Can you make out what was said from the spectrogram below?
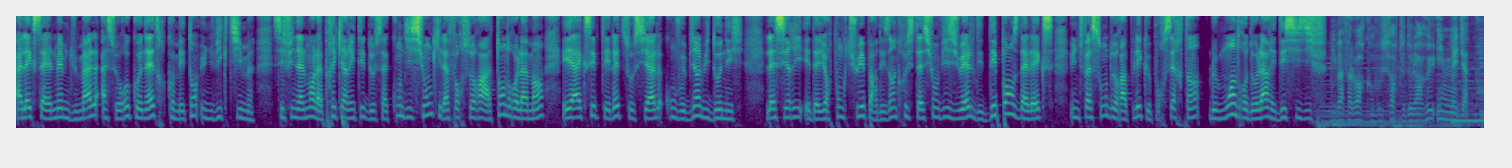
Alex a elle-même du mal à se reconnaître comme étant une victime. C'est finalement la précarité de sa condition qui la forcera à tendre la main et à accepter l'aide sociale qu'on veut bien lui donner. La série est d'ailleurs ponctuée par des incrustations visuel des dépenses d'Alex, une façon de rappeler que pour certains, le moindre dollar est décisif. Il va falloir qu'on vous sorte de la rue immédiatement.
